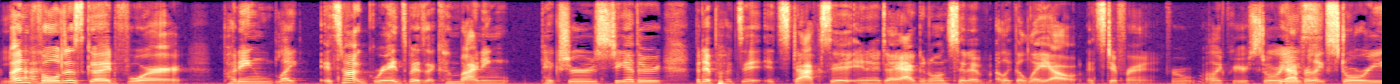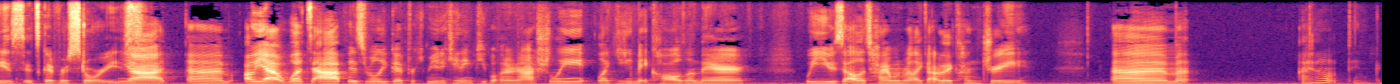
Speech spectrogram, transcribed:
yeah. Unfold is good for putting like it's not grids, but it's like combining pictures together. But it puts it, it stacks it in a diagonal instead of like a layout. It's different. for like for your stories. Yeah, for like stories, it's good for stories. yeah. Um. Oh yeah. WhatsApp is really good for communicating people internationally. Like you can make calls on there. We use it all the time when we're like out of the country. Um. I don't think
